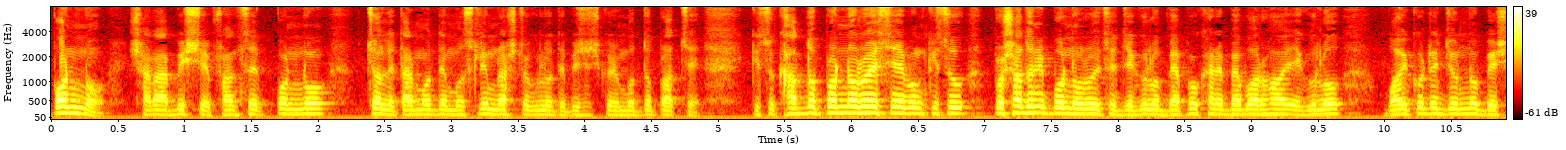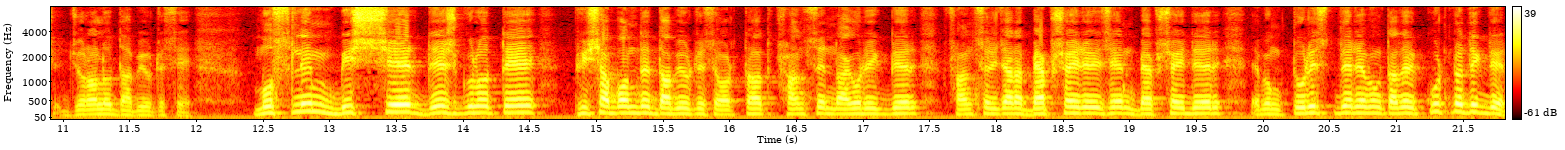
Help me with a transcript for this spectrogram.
পণ্য সারা বিশ্বে ফ্রান্সের পণ্য চলে, তার মধ্যে মুসলিম রাষ্ট্রগুলোতে, বিশেষ করে মধ্যপ্রাচ্যে, কিছু খাদ্যপণ্য রয়েছে এবং কিছু প্রসাধনী পণ্য রয়েছে, যেগুলো ব্যাপক হারে ব্যবহার হয়, এগুলো বয়কটের জন্য বেশ জোরালো দাবি উঠেছে। মুসলিম বিশ্বের দেশগুলোতে ভিসা বন্ধের দাবি উঠেছে, অর্থাৎ ফ্রান্সের নাগরিকদের, ফ্রান্সের যারা ব্যবসায়ী রয়েছেন, ব্যবসায়ীদের এবং ট্যুরিস্টদের এবং তাদের কূটনৈতিকদের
